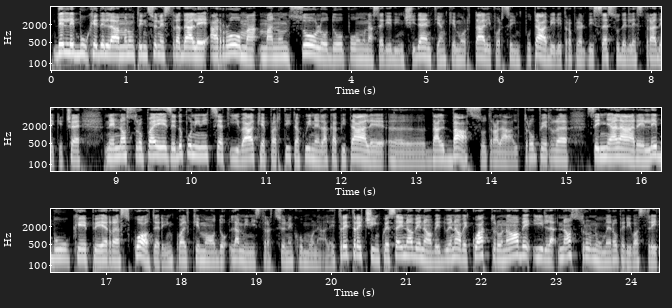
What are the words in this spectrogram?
delle buche della manutenzione stradale a Roma ma non solo dopo una serie di incidenti anche mortali forse imputabili proprio al dissesto delle strade che c'è nel nostro paese, dopo un'iniziativa che è partita qui nella capitale eh, dal basso, tra l'altro, per segnalare le buche, per scuotere in qualche modo l'amministrazione comunale. 335 699 2949 il nostro numero per i vostri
